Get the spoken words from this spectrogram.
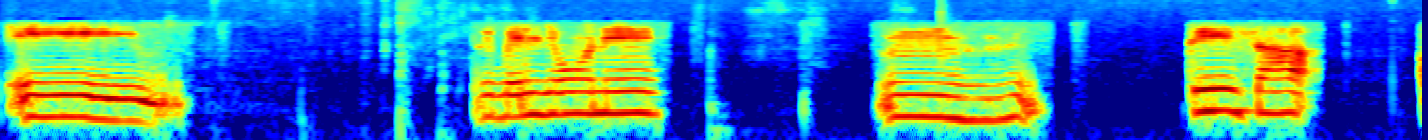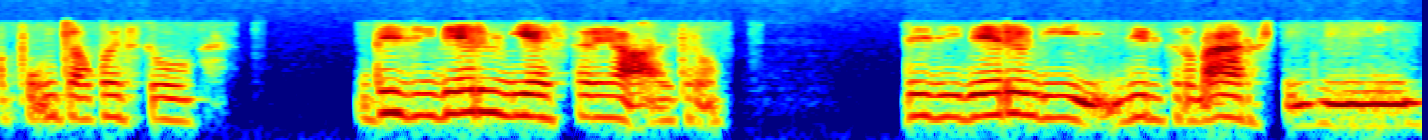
E ribellione mh, mm, tesa appunto a questo desiderio di essere altro, desiderio di, di ritrovarsi, di,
